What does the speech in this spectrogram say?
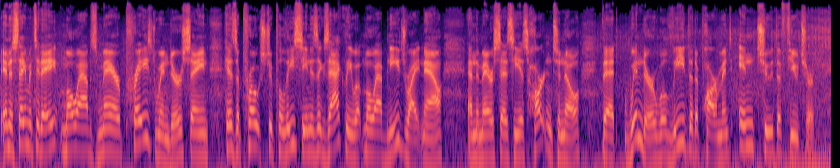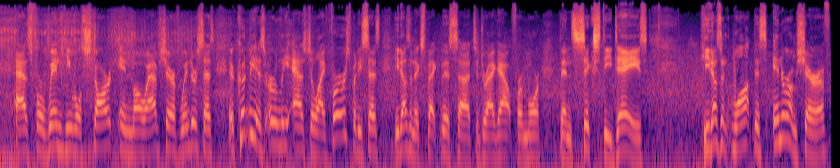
In a statement today, Moab's mayor praised Winder, saying his approach to policing is exactly what Moab needs right now. And the mayor says he is heartened to know that Winder will lead the department into the future. As for when he will start in Moab, Sheriff Winder says it could be as early as July 1st, but he says he doesn't expect this uh, to drag out for more than 60 days. He doesn't want this interim sheriff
